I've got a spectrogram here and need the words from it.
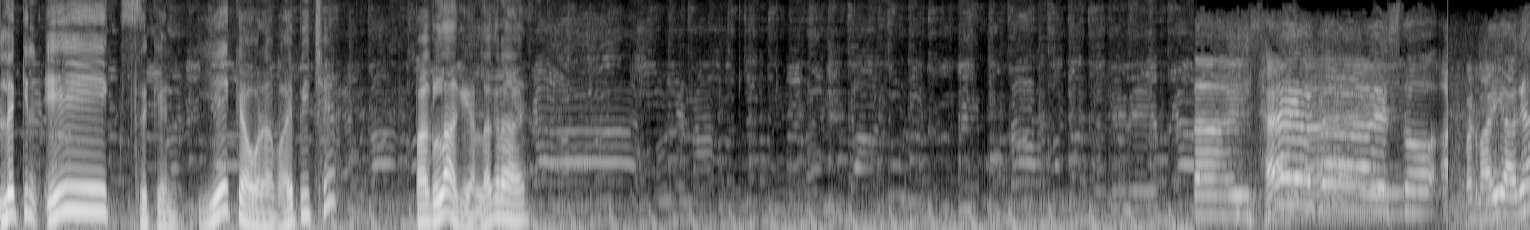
लेकिन एक सेकेंड, ये क्या हो रहा है भाई पीछे? पगला गया लग रहा है। गाइस तो बट भाई आ गया।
